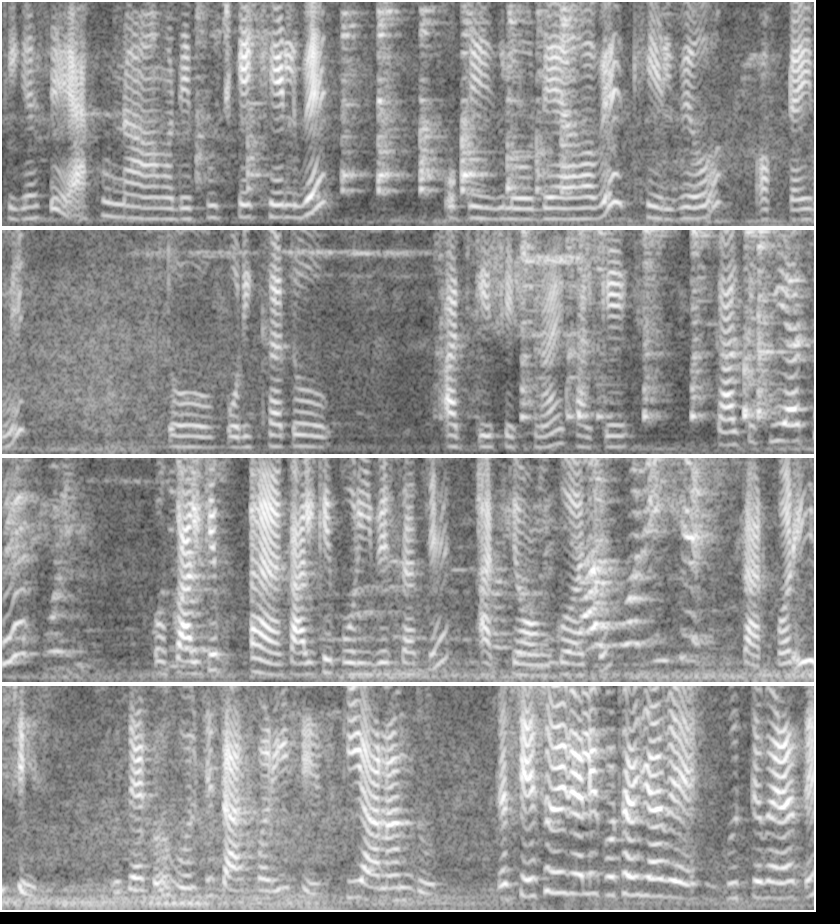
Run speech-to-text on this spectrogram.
ঠিক আছে? এখন না আমাদের পুচকে খেলবে। ওকে এগুলো দেওয়া হবে খেলবে ও অফ টাইমে তো পরীক্ষা তো আজকে শেষ নয় কালকে কালকে কি আছে? ও কালকে হ্যাঁ কালকে পরিবেশ আছে আজকে অঙ্ক আছে। তারপরেই শেষ। তো দেখো বলছে তারপরেই শেষ। কি আনন্দ। তা শেষ হয়ে গেলে কোথায় যাবে? ঘুরতে বেড়াতে?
